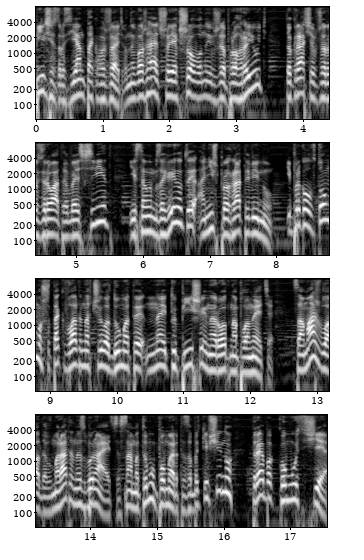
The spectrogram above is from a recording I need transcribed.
Більшість росіян так вважають. Вони вважають, що якщо вони вже програють, то краще вже розірвати весь світ і самим загинути, аніж програти війну. І прикол в тому, що так влада навчила думати найтупіший народ на планеті. Сама ж влада вмирати не збирається. Саме тому померти за батьківщину треба комусь ще.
